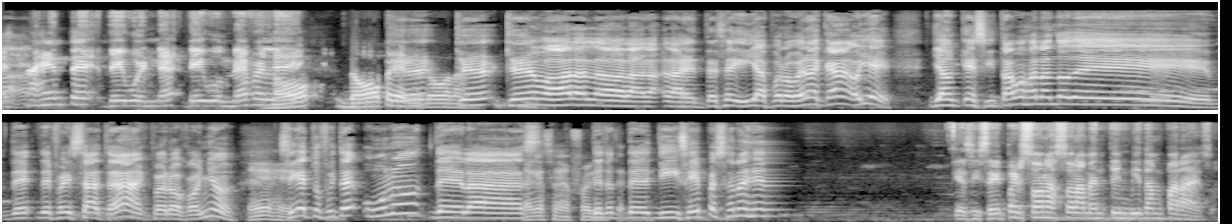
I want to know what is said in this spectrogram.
esta gente, they, were ne- they will never let No, no, Qué, perdona. qué- qué mala la, la- la- la gente seguía. Pero ven acá, oye, y aunque sí estamos hablando de, de, de First Attack, pero coño, Eje. sí que tú fuiste uno de las de, de 16 personas en 16 personas solamente invitan para eso.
